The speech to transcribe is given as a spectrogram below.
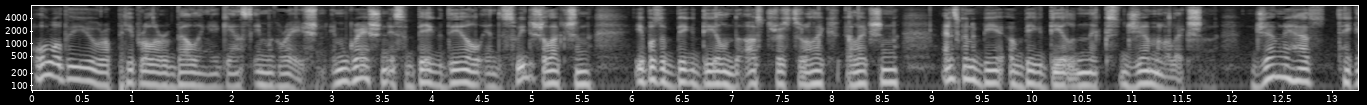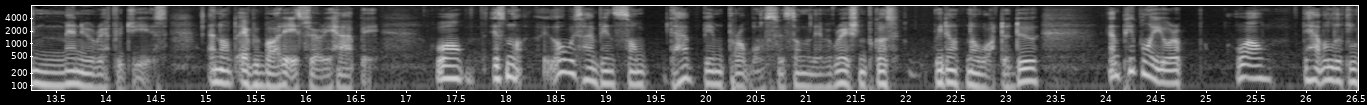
All over Europe, people are rebelling against immigration. Immigration is a big deal in the Swedish election. It was a big deal in the Austrian election, and it's going to be a big deal in the next German election. Germany has taken many refugees, and not everybody is very happy. Well, it's not. It always have been some. Have been problems with some of the immigration because we don't know what to do, and people in Europe well, they have a little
